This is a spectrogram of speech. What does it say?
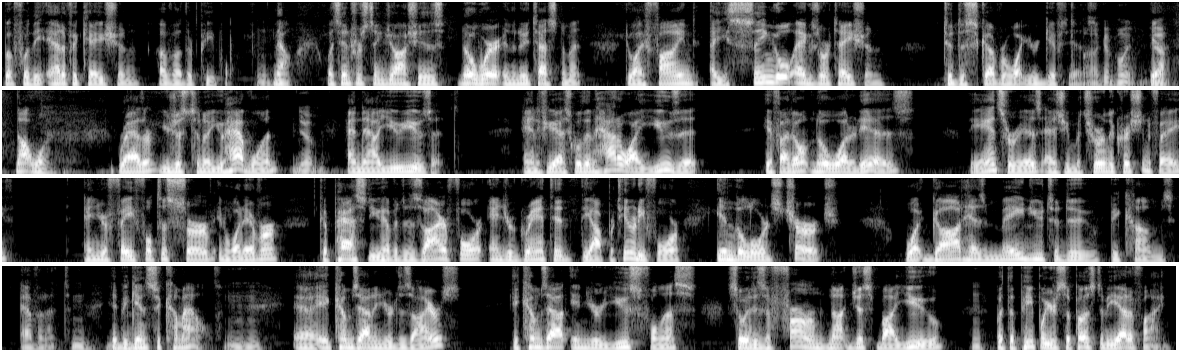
but for the edification of other people. Now, what's interesting, Josh, is nowhere in the New Testament do I find a single exhortation to discover what your gift is. Uh, good point. yeah, not one. Rather, you're just to know you have one Yeah. and now you use it. And if you ask, well, then how do I use it if I don't know what it is? The answer is as you mature in the Christian faith, and you're faithful to serve in whatever capacity you have a desire for and you're granted the opportunity for in the Lord's church, what God has made you to do becomes evident. Mm-hmm. It begins to come out. Uh, it comes out in your desires, it comes out in your usefulness. So it is affirmed not just by you, Hmm. but the people you're supposed to be edifying.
